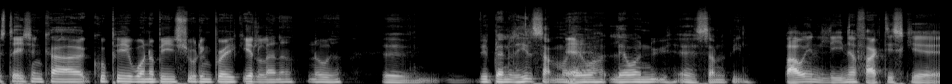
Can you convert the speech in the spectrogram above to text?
stationcar, coupé, wannabe, shooting break, et eller andet noget. Øh, vi blander det hele sammen og ja. laver, laver en ny øh, samlet bil. Bagenden ligner faktisk øh,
